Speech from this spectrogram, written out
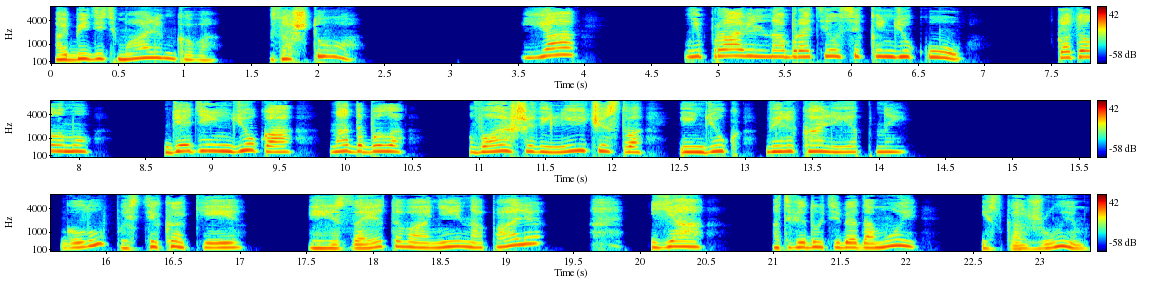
обидеть маленького? За что?» «Я неправильно обратился к индюку. Сказал ему, дядя индюка, надо было «Ваше Величество, индюк великолепный». Глупости какие! И из-за этого они и напали? Я отведу тебя домой и скажу им,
